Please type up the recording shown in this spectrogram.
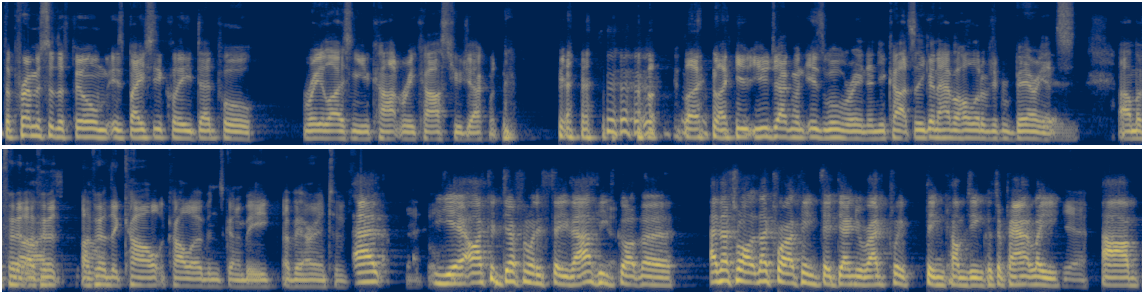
the premise of the film is basically Deadpool realizing you can't recast Hugh Jackman. like like Hugh, Jackman is Wolverine and you can't, so you're going to have a whole lot of different variants. Um, I've heard I've heard I've heard that Carl Carl Urban's going to be a variant of Deadpool. Yeah, I could definitely see that. He's Yeah. got the, and that's why that's why I think the Daniel Radcliffe thing comes in because apparently yeah. um,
